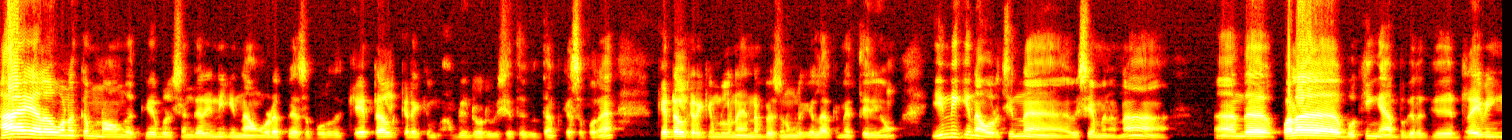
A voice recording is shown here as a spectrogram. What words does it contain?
ஹாய் ஹலோ வணக்கம். நான் உங்கள் கேபிள் சங்கர். இன்னைக்கு நான் உங்களோட பேச போகிறது கேட்டால் கிடைக்கும் அப்படின்ற ஒரு விஷயத்துக்கு தான் பேச போகிறேன் கேட்டால் கிடைக்கும்ல நான் என்ன பேசணும் உங்களுக்கு எல்லாருக்குமே தெரியும். இன்னைக்கு நான் ஒரு சின்ன விஷயம் என்னென்னா அந்த பல புக்கிங் ஆப்புகள் இருக்குது டிரைவிங்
